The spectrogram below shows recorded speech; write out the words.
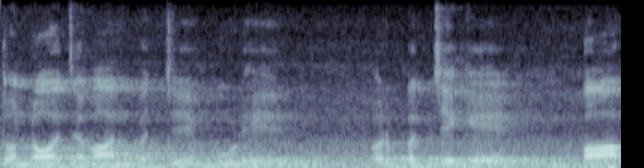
تو نوجوان بچے، بوڑھے اور بچے کے باپ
